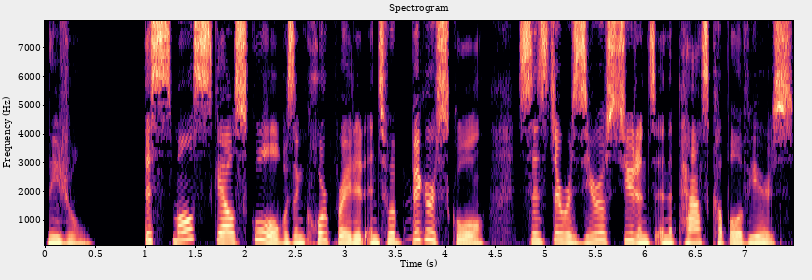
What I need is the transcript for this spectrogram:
例如，This small-scale school was incorporated into a bigger school since there were zero students in the past couple of years.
